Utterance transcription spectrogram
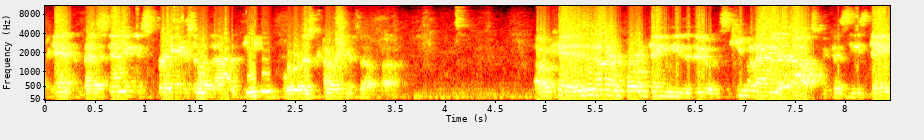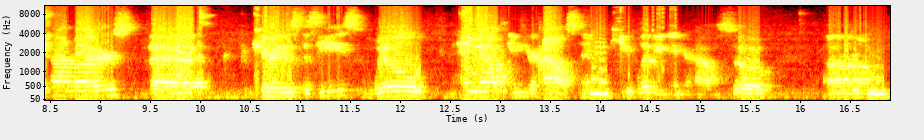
Again, the best thing is spraying yourself down DEET or just covering yourself up. Okay, this is another important thing you need to do is keep an eye on your house because these daytime biters that carry this disease will hang out in your house and keep living in your house. So um,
